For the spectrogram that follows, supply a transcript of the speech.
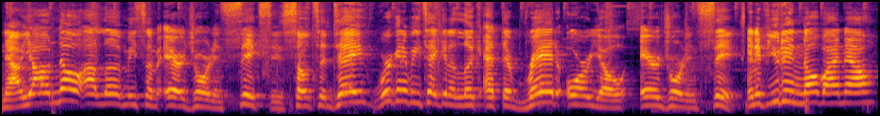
Now y'all know I love me some Air Jordan 6s, so today we're gonna be taking a look at the red Oreo Air Jordan 6. And if you didn't know by now,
